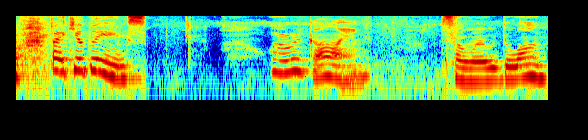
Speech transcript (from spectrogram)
up, pack your things. Where are we going? Somewhere we belong.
